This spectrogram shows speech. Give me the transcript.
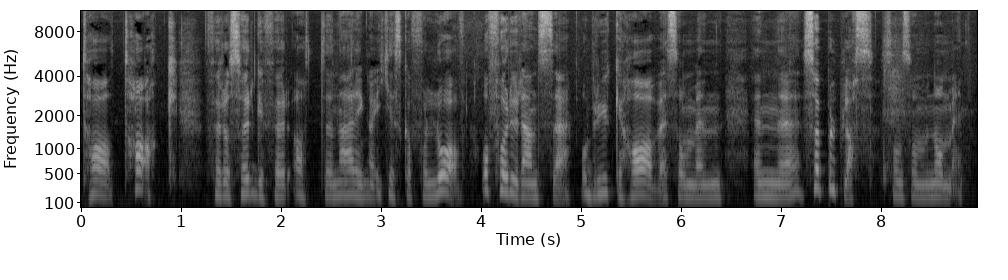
ta tak for å sørge for at næringa ikke skal få lov å forurense og bruke havet som en, en eh, søppelplass, sånn som noen mener.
